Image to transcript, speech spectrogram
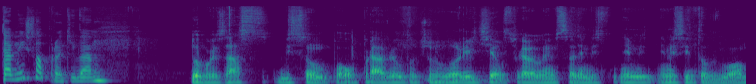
tam išla proti vám. Dobre, zas by som poopravil to, čo hovoríte, ospravedlňujem sa, nemyslím, nemyslím to dvom.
